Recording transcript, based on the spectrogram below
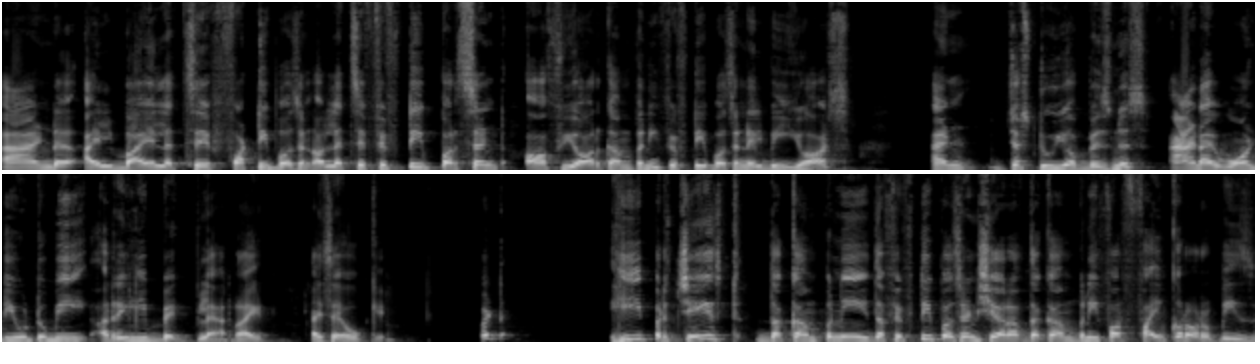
And uh, I'll buy let's say 40% or let's say 50% of your company 50% will be yours and just do your business and i want you to be a really big player right? I say okay. But he purchased the company the 50% share of the company for 5 crore rupees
